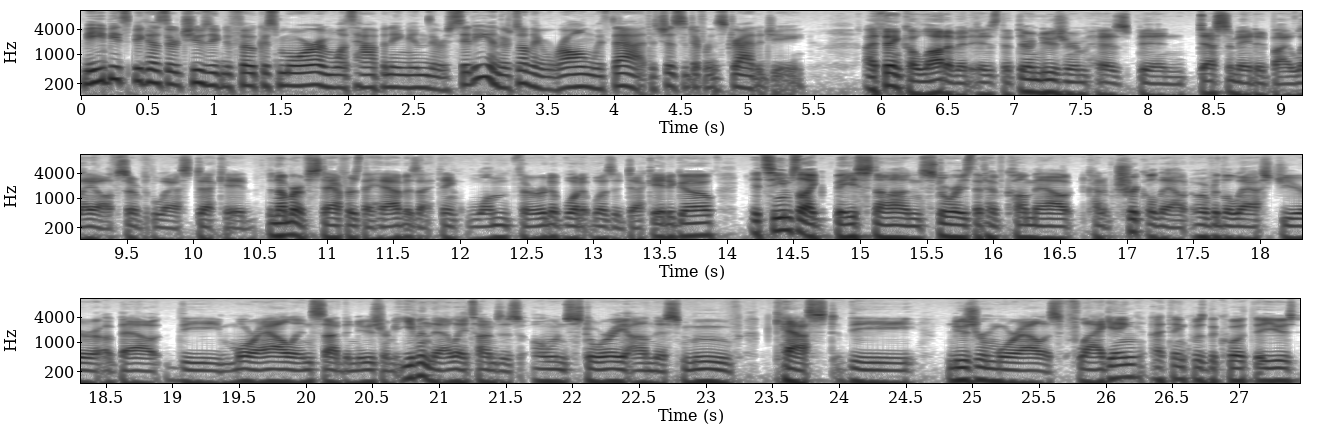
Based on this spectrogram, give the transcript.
Maybe it's because they're choosing to focus more on what's happening in their city, and there's nothing wrong with that. It's just a different strategy. I think a lot of it is that their newsroom has been decimated by layoffs over the last decade. The number of staffers they have is, I think, one third of what it was a decade ago. It seems like, based on stories that have come out, kind of trickled out over the last year about the morale inside the newsroom, even the LA Times' own story on this move cast the newsroom morale as flagging, I think was the quote they used.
